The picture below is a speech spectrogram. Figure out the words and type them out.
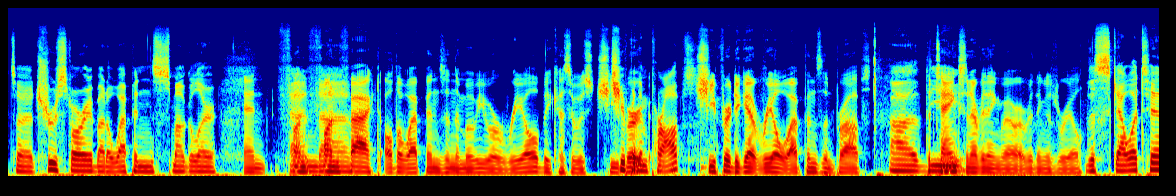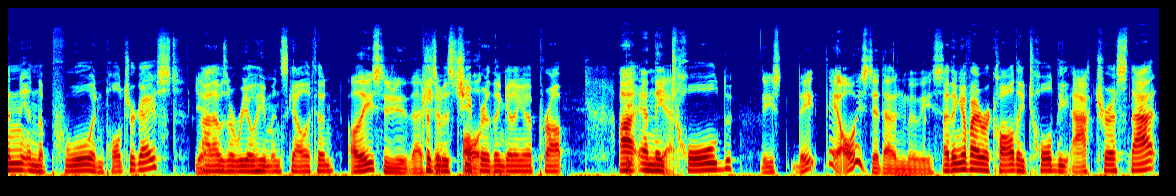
It's a true story about a weapons smuggler And fun And, fun uh, fact: all the weapons in the movie were real because it was cheaper, cheaper than props. cheaper to get real weapons than props. Uh, The, tanks and everything, everything was real. the skeleton in the pool in Poltergeist. Yeah. uh, that was a real human skeleton Oh, they used to do that because it was all- cheaper than getting a prop. Uh, and they yeah. told, They used they they always did that in movies. I think if I recall, they told the actress that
